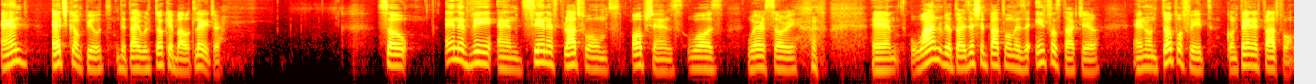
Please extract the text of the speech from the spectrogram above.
and edge compute that I will talk about later. So NFV and CNF platforms options were, sorry, um, one virtualization platform as an infrastructure, and on top of it, container platform.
